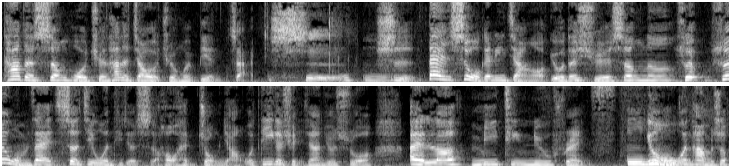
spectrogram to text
他的生活圈、他的交友圈会变。是、嗯、是，但是我跟你讲哦，有的学生呢，所以所以我们在设计问题的时候很重要。我第一个选项就是说，I love meeting new friends，、嗯、因为我问他们说，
